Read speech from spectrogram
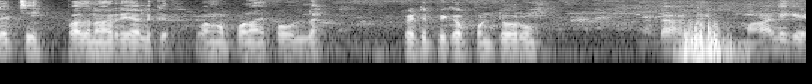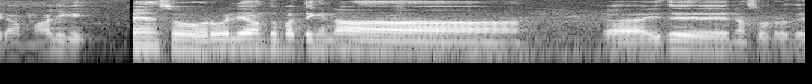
லட்சி பதினாறு ரியாலுக்கு. வாங்க போகலாம் இப்போ உள்ள. போயிட்டு பிக்கப் பண்ணிட்டு வரும் அடா மாளிகைடா மாளிகை. ஸோ ஒரு வழியாக வந்து பார்த்தீங்கன்னா இது என்ன சொல்கிறது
